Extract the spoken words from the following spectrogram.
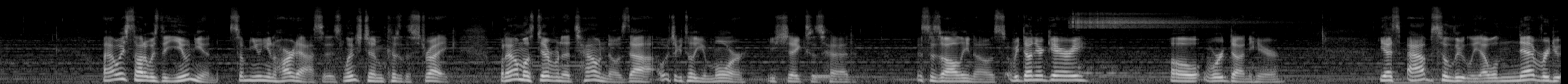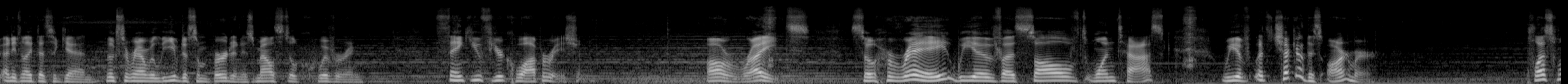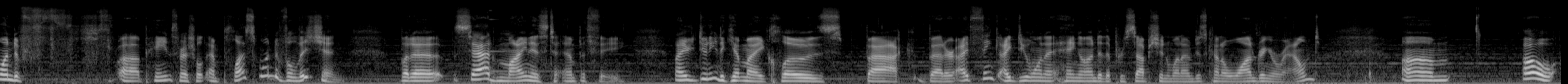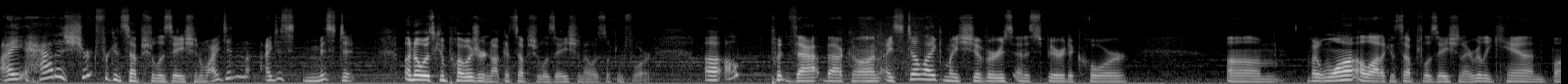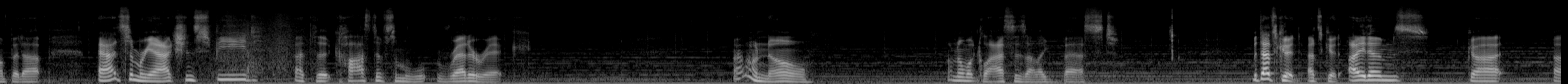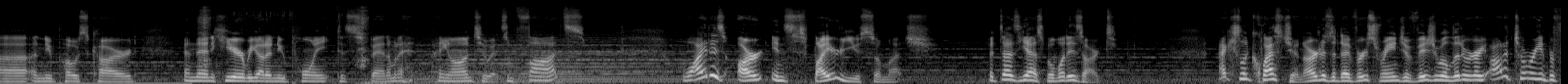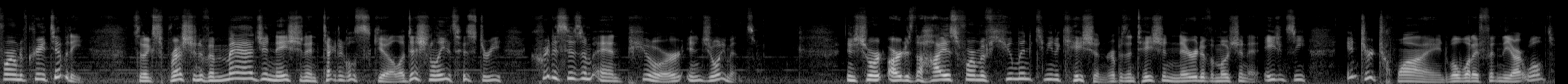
I always thought it was the Union. Some Union hardasses lynched him because of the strike. But almost everyone in the town knows that. I wish I could tell you more. He shakes his head. This is all he knows. Are we done here, Gary? Oh, we're done here. Yes, absolutely. I will never do anything like this again. He looks around relieved of some burden, his mouth still quivering. Thank you for your cooperation. All right. So, hooray, we have uh, solved one task. We have. Let's check out this armor. Plus one to uh, pain threshold and plus one to volition, but a sad minus to empathy. I do need to get my clothes back better. I think I do want to hang on to the perception when I'm just kind of wandering around. Um, oh, I had a shirt for conceptualization. Why didn't I just missed it? Oh no, it was composure, not conceptualization. I was looking for. Uh, I'll put that back on. I still like my shivers and Esprit de Corps. Um, if I want a lot of conceptualization, I really can bump it up. Add some reaction speed at the cost of some rhetoric. I don't know. I don't know what glasses I like best. But that's good. That's good. Items. Got uh, a new postcard. And then here we got a new point to spend. I'm going to hang on to it. Some thoughts. Why does art inspire you so much? It does, yes, but what is art? Excellent question. Art is a diverse range of visual, literary, auditory, and performative creativity. It's an expression of imagination and technical skill. Additionally, it's history, criticism, and pure enjoyment. In short, art is the highest form of human communication, representation, narrative, emotion, and agency intertwined. Well, what I fit in the art world?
